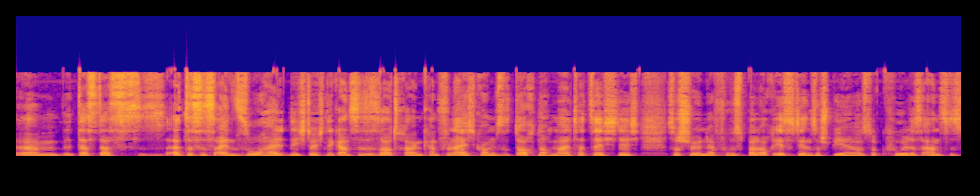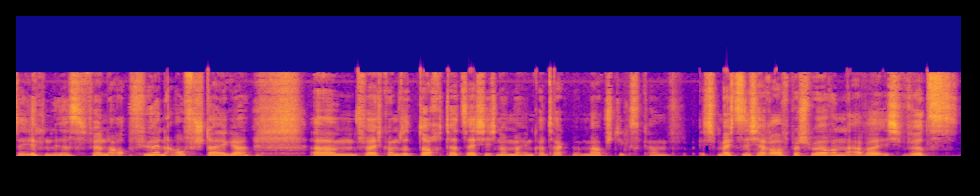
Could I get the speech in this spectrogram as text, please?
ähm, dass das, dass es einen so halt nicht durch eine ganze Saison tragen kann. Vielleicht kommt es doch noch mal tatsächlich, so schön der Fußball auch ist, den zu spielen und so cool das anzusehen ist für einen, für einen Aufsteiger, ähm, vielleicht kommen sie doch tatsächlich noch mal in Kontakt mit dem Abstiegskampf. Ich möchte es nicht heraufbeschwören, aber ich würde es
